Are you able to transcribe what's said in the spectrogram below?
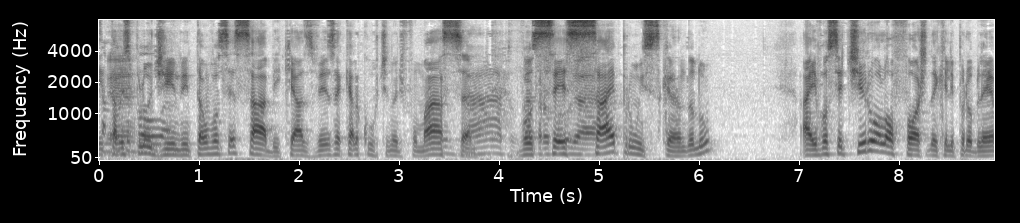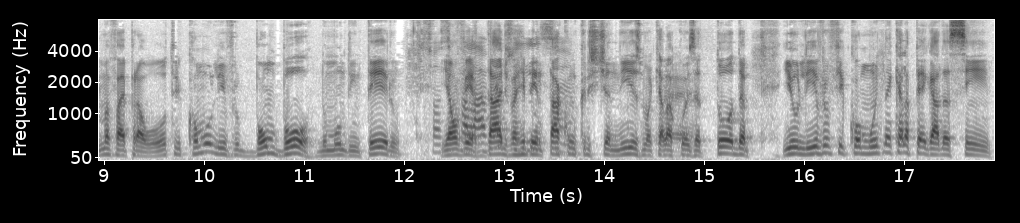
estava explodindo. Então você sabe que às vezes aquela cortina de fumaça, Exato, você sai para um escândalo, aí você tira o holofote daquele problema, vai para outro, e como o livro bombou no mundo inteiro, Só e é uma verdade, vai arrebentar é. com o cristianismo, aquela É. coisa toda, e o livro ficou muito naquela pegada assim.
